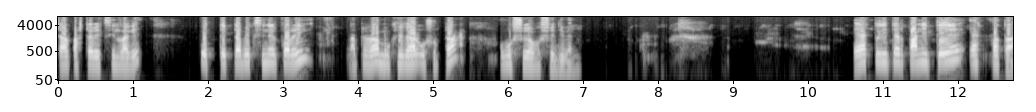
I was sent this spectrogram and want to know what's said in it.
চার, পাঁচটা ভ্যাকসিন লাগে। প্রত্যেকটা ভ্যাকসিনের পরেই আপনারা মুখে গার ওষুধটা অবশ্যই অবশ্যই দিবেন। এক লিটার পানিতে এক পাতা,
